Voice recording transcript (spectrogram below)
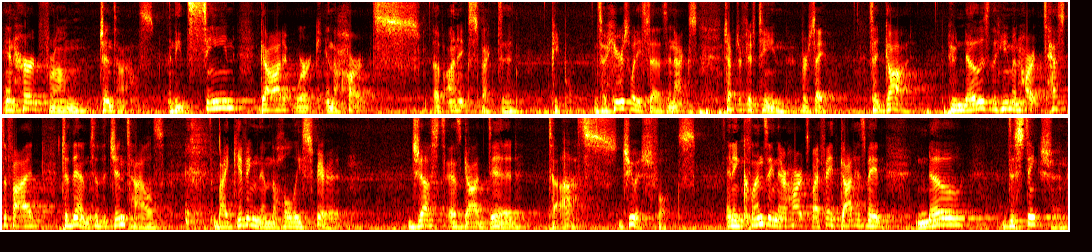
and heard from Gentiles. And he'd seen God at work in the hearts of unexpected people. And so here's what he says in Acts chapter 15, verse 8. It said, God, who knows the human heart, testified to them, to the Gentiles, by giving them the Holy Spirit just as God did to us, Jewish folks. And in cleansing their hearts by faith, God has made no distinction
